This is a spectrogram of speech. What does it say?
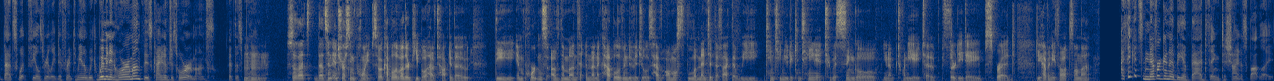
that's what feels really different to me. The Women in Horror Month is kind of just horror month at this point. Mm-hmm. So that's that's an interesting point. So a couple of other people have talked about the importance of the month and then a couple of individuals have almost lamented the fact that we continue to contain it to a single, you know, 28 to 30 day spread. Do you have any thoughts on that? I think it's never going to be a bad thing to shine a spotlight.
